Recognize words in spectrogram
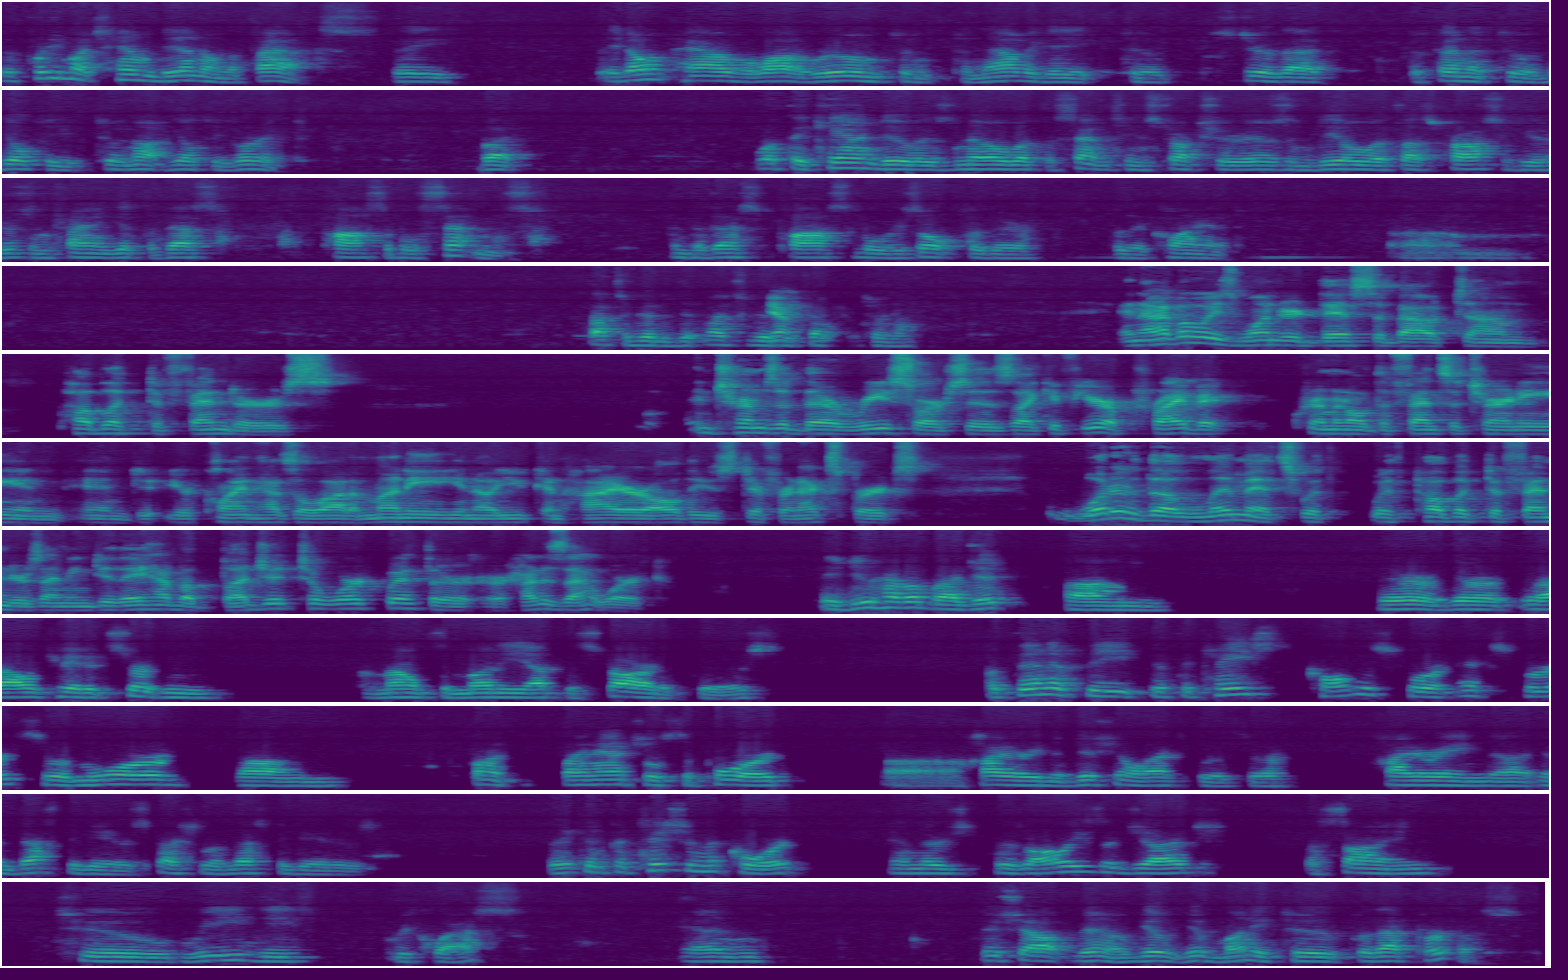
they're pretty much hemmed in on the facts. They, they don't have a lot of room to, to navigate to steer that defendant to a guilty to a not guilty verdict. But what they can do is know what the sentencing structure is and deal with us prosecutors and try and get the best possible sentence and the best possible result for their for their client. Um, that's a good that's a good Yeah. defense attorney. And I've always wondered this about um, public defenders in terms of their resources. Like, if you're a private criminal defense attorney and, and your client has a lot of money, you know, you can hire all these different experts. What are the limits with, with public defenders? I mean, do they have a budget to work with, or, or how does that work? They do have a budget. Um, they're they're they're allocated certain amounts of money at the start, of course. But then, if the if the case calls for experts or more um, fin- financial support, uh, hiring additional experts or hiring uh, investigators, special investigators, they can petition the court, and there's there's always a judge assigned to read these requests and fish out, you know, give give money to for that purpose.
